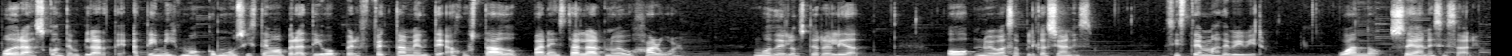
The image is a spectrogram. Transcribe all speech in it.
podrás contemplarte a ti mismo como un sistema operativo perfectamente ajustado para instalar nuevo hardware, modelos de realidad o nuevas aplicaciones, sistemas de vivir, cuando sea necesario.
